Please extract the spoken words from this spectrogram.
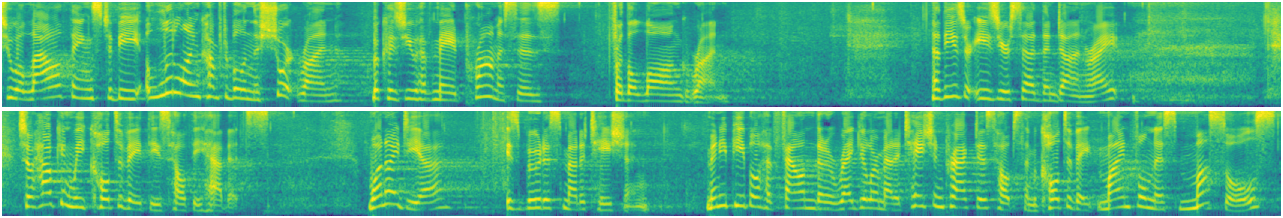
to allow things to be a little uncomfortable in the short run because you have made promises for the long run. Now, these are easier said than done, right? So, how can we cultivate these healthy habits? One idea is Buddhist meditation. Many people have found that a regular meditation practice helps them cultivate mindfulness muscles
